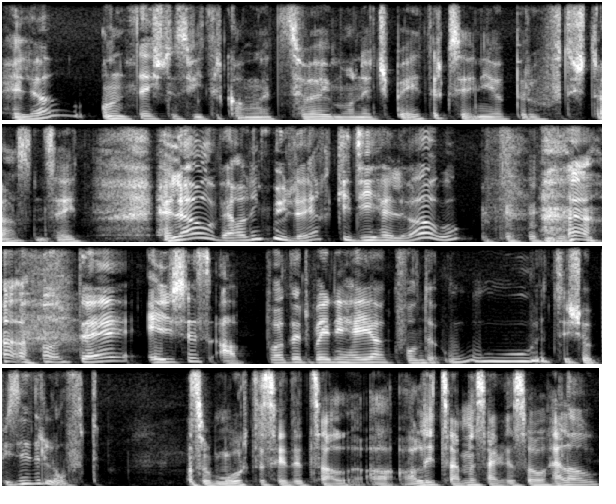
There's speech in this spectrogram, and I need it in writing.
Hello. Und dann ist das weitergegangen. Zwei Monate später sehe ich jemanden auf der Straße und sagt, Hello, Veronique Müller, ich die Hello. und dann ist es ab. Oder wenn ich gefunden uh, jetzt ist etwas in der Luft. Also Murten sind jetzt alle, alle zusammen sagen so, Hello.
